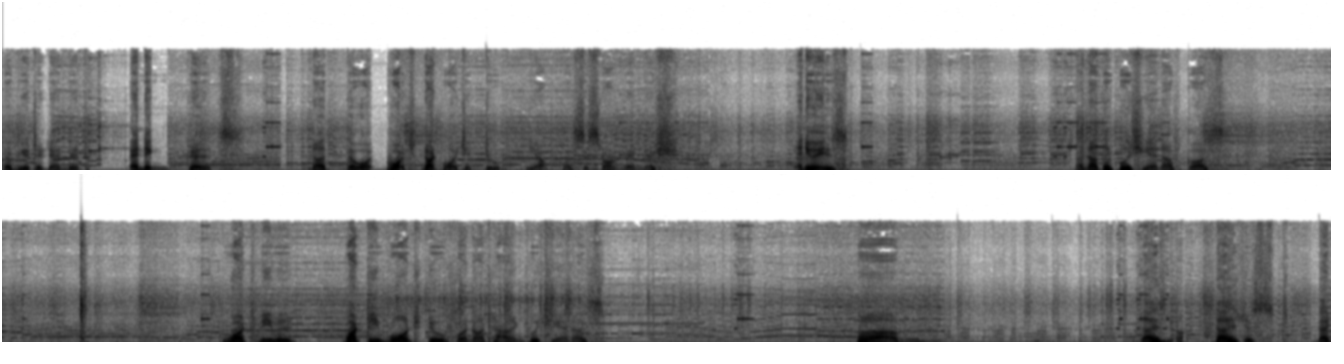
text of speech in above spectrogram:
the muted ended ending credits not the wa watch, not watching too. Yeah, that's just wrong English. Anyways, another Poochyena, of course. What we will, what we won't do for not having Poochyenas. Um, that is not, that is just, that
